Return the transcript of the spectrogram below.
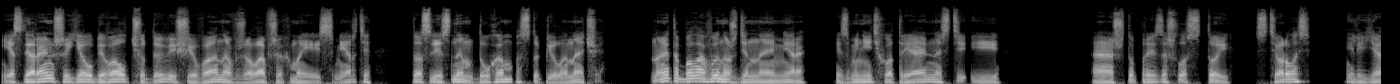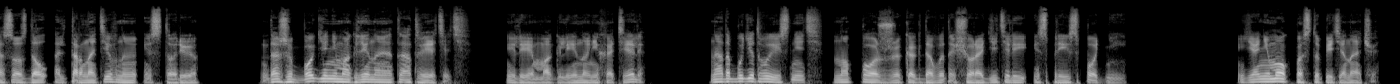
Если раньше я убивал чудовищ Иванов, желавших моей смерти, то с лесным духом поступил иначе. Но это была вынужденная мера — изменить ход реальности и... А что произошло с той? Стерлась? Или я создал альтернативную историю? Даже боги не могли на это ответить. Или могли, но не хотели? Надо будет выяснить, но позже, когда вытащу родителей из преисподней. «Я не мог поступить иначе»,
